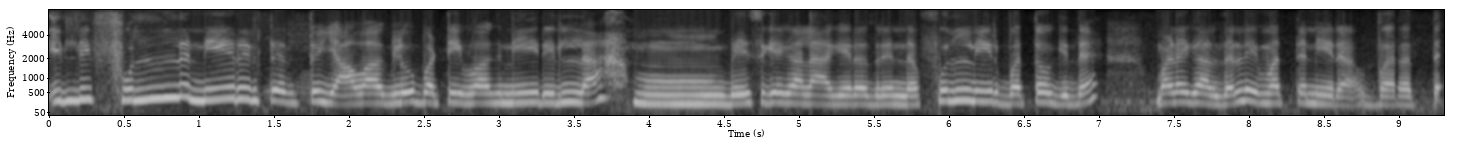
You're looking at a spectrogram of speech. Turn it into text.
ಇಲ್ಲಿ ಫುಲ್ ನೀರು ಇರ್ತಿತ್ತು ಯಾವಾಗಲೂ ಬಟ್ ಇವಾಗ ನೀರಿಲ್ಲ ಬೇಸಿಗೆಗಾಲ ಆಗಿರೋದ್ರಿಂದ ಫುಲ್ ನೀರು ಬತ್ತೋಗಿದೆ. ಮಳೆಗಾಲದಲ್ಲಿ ಮತ್ತೆ ನೀರು ಬರುತ್ತೆ.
